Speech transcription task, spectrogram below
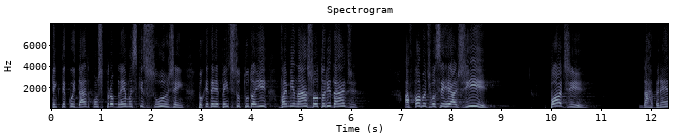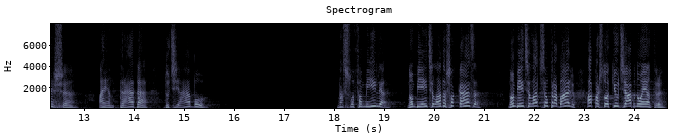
tem que ter cuidado com os problemas que surgem, porque de repente isso tudo aí vai minar a sua autoridade. A forma de você reagir pode dar brecha à entrada do diabo na sua família, no ambiente lá da sua casa, no ambiente lá do seu trabalho. Ah, pastor, aqui o diabo não entra.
